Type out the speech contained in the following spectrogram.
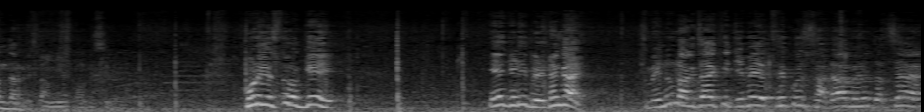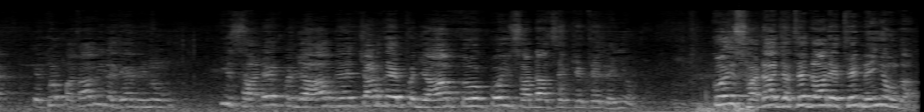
ਅੰਦਰ ਇਸਲਾਮੀਆ ਕਾਲਜ ਸੀ ਹੁਣ ਇਸ ਤੋਂ ਅੱਗੇ ਇਹ ਜਿਹੜੀ ਬਿਲਡਿੰਗ ਹੈ, ਮੈਨੂੰ ਲੱਗਦਾ ਹੈ ਕਿ ਜਿਵੇਂ ਇੱਥੇ ਕੋਈ ਸਾਡਾ ਮੈਨੂੰ ਦੱਸਿਆ ਹੈ, ਇੱਥੋਂ ਪਤਾ ਵੀ ਲੱਗਿਆ ਮੈਨੂੰ ਕਿ ਸਾਡੇ ਪੰਜਾਬ ਦੇ, ਚੜ੍ਹਦੇ ਪੰਜਾਬ ਤੋਂ ਕੋਈ ਸਾਡਾ ਸਿੱਖ ਇੱਥੇ ਨਹੀਂ ਆਉਂਦਾ। ਕੋਈ ਸਾਡਾ ਜਥੇਦਾਰ ਇੱਥੇ ਨਹੀਂ ਆਉਂਦਾ।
